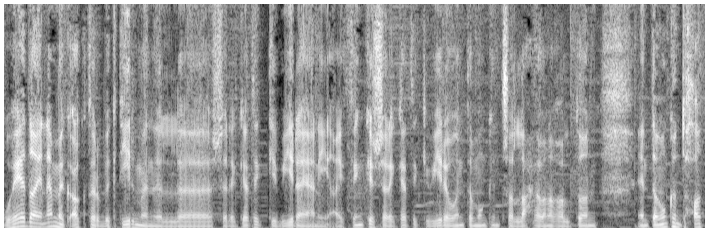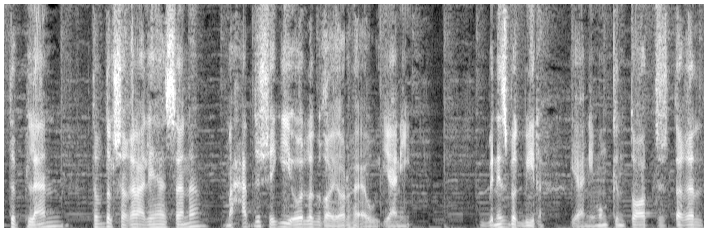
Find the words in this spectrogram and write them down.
وهي dynamic أكتر بكتير من الشركات الكبيرة. يعني I think الشركات الكبيرة وأنت ممكن تصلح لو أنا غلطان. أنت ممكن تحط plan تفضل شغال عليها سنة ما حدش هيجي يقول لك غيرها قوي. يعني بنسبة كبيرة. يعني ممكن تقعد تشتغل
